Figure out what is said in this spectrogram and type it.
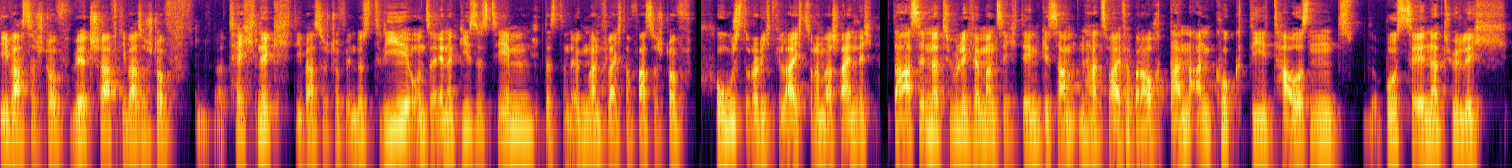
die Wasserstoffwirtschaft, die Wasserstofftechnik, die Wasserstoffindustrie, unser Energiesystem, das dann irgendwann vielleicht auf Wasserstoff fußt oder nicht vielleicht, sondern wahrscheinlich. Da sind natürlich, wenn man sich den gesamten H2-Verbrauch dann anguckt, die 1000 Busse natürlich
